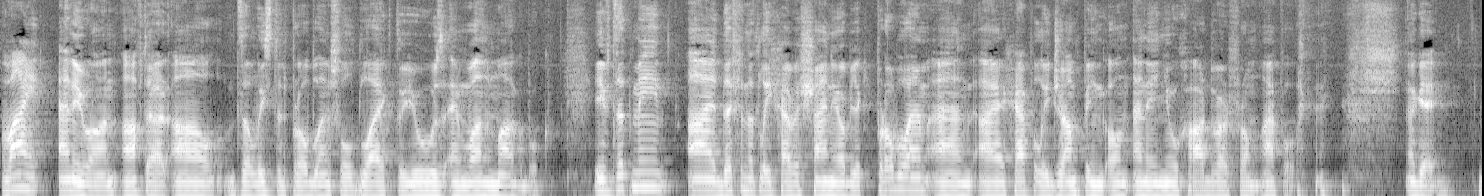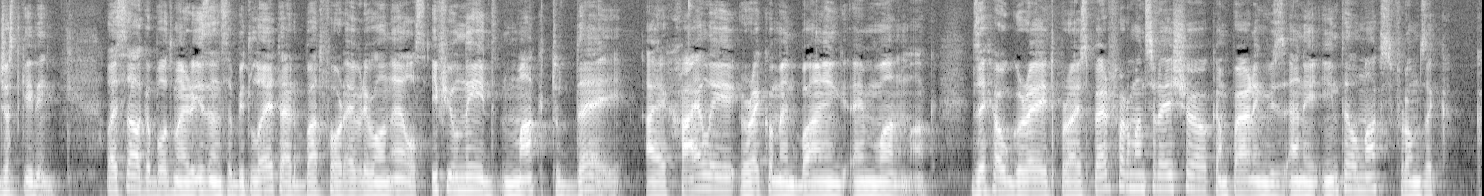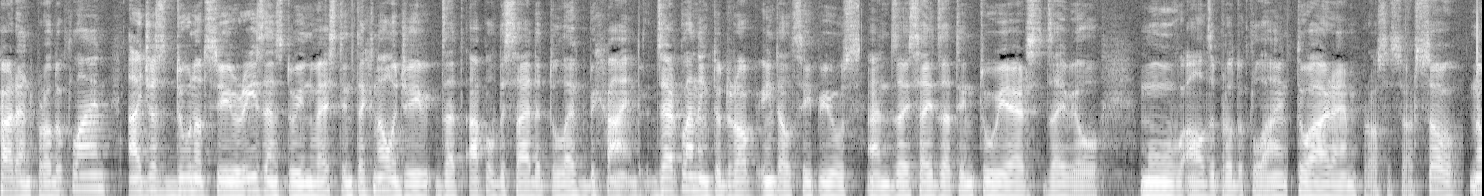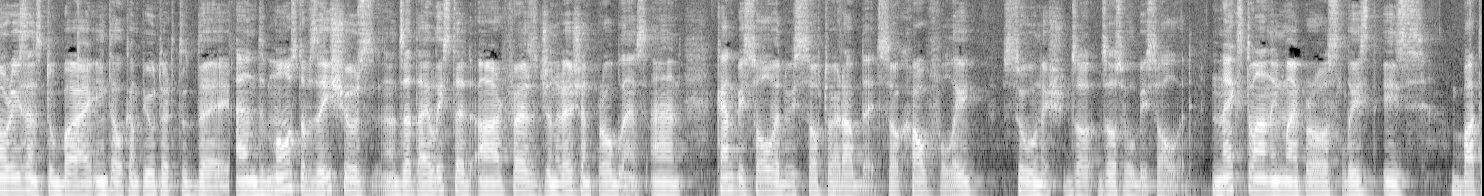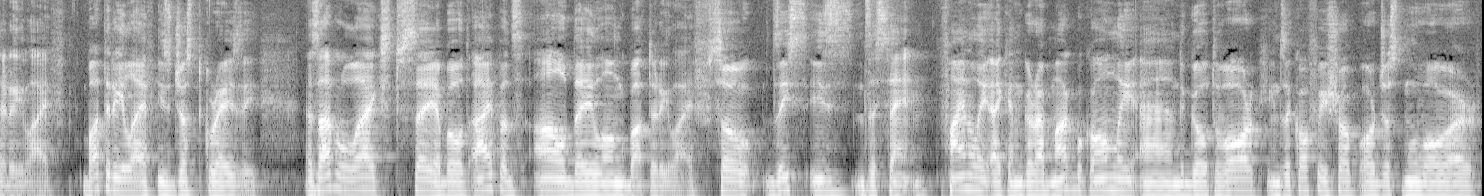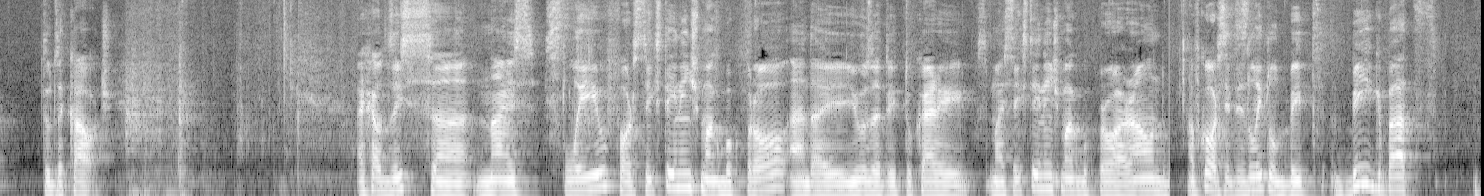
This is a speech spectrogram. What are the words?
why anyone after all the listed problems would like to use M1 MacBook? If that means I definitely have a shiny object problem and I happily jumping on any new hardware from Apple. okay, just kidding. Let's talk about my reasons a bit later, but for everyone else, if you need Mac today, I highly recommend buying M1 Mac. They have great price performance ratio comparing with any Intel Macs from the current product line. I just do not see reasons to invest in technology that Apple decided to leave behind. They are planning to drop Intel CPUs and they say that in two years they will move all the product line to ARM processor. So no reasons to buy Intel computer today. And most of the issues uh, that I listed are first generation problems and can be solved with software updates. So hopefully soonish those will be solved. Next one in my pros list is battery life. Battery life is just crazy as Apple likes to say about iPads, all day long battery life. So this is the same. Finally, I can grab MacBook only and go to work in the coffee shop or just move over to the couch. I have this uh, nice sleeve for 16 inch MacBook Pro and I used it to carry my 16 inch MacBook Pro around. Of course it is a little bit big but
